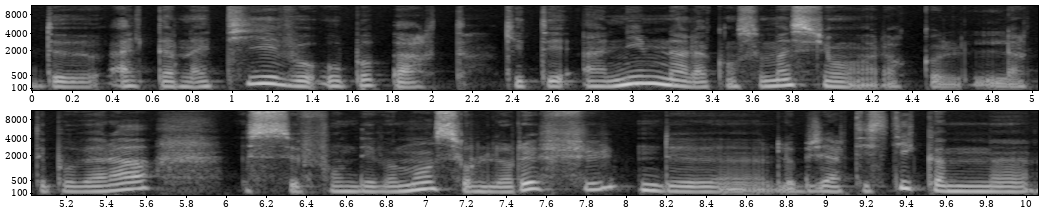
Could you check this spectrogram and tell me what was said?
d'alternative au pop art, qui était un hymne à la consommation, alors que l'arte povera se fondait vraiment sur le refus de l'objet artistique comme,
